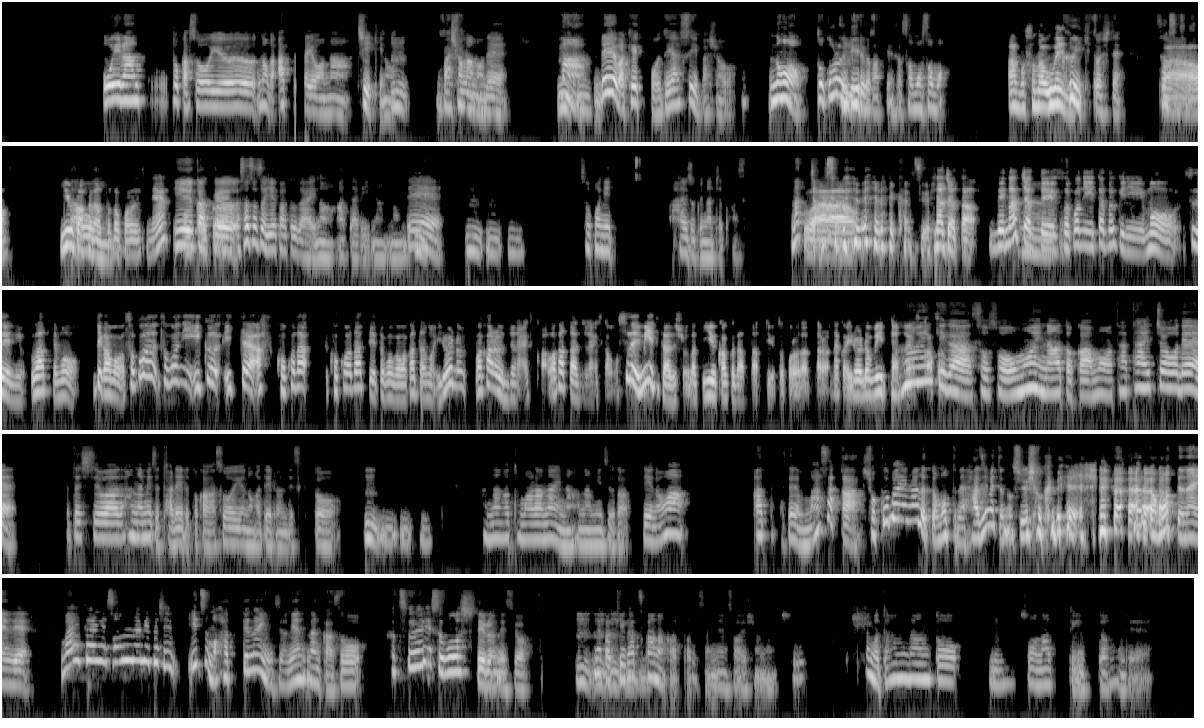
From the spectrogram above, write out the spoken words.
花魁とかそういうのがあったような地域のうん場所なので、うんまあ、例は結構出やすい場所のところにビルが建ってるんですよ、そもそも。あ、もうその上区に。域として。そうそうそう遊郭だったところですね。遊郭、そうそうそう、遊郭街のあたりなので、うんうんうん。そこに配属になっちゃったんですよ。なっちゃうんですよね。霊感強い人なっちゃった。で、なっちゃって、うんそこに行った時に、もうすでに、うわってもう、てかもう、そこ、そこに行く、行ったら、あ、ここだ、ここだっていうところが分かったら、もういろいろ分かるんじゃないですか？分かったんじゃないですか？もうすでに見えてたでしょ？だって遊郭だったっていうところだったら、なんかいろいろ見えてたんじゃない雰囲ですか？気が、そうそう、重いなとか、もうた体調で、私は鼻水垂れるとか、そういうのが出るんですけど、うんうんうんうん。鼻が止まらないな、鼻水がっていうのはあったんですでもまさか職場になると思ってない、初めての就職で なると思ってないんで、毎回ね、そんなに私、いつも張ってないんですよね。なんかそう、普通に過ごしてるんですよ。うんうんうんうんなんか気がつかなかったですよね、最初のうち。でもだんだんとうんそうなっていったので、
